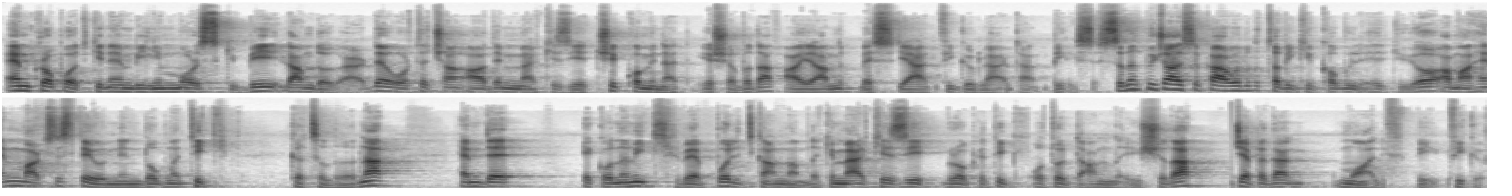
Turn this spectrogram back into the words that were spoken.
Hem Kropotkin hem William Morris gibi Landauer'de ortaçağ adem merkeziyetçi komünel yaşamı da hayranlık besleyen figürlerden birisi. Sınıf mücadelesi kavramını tabii ki kabul ediyor ama hem Marksist teorinin dogmatik katılığına hem de ekonomik ve politik anlamdaki merkezi bürokratik otorite anlayışına cepheden muhalif bir figür.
